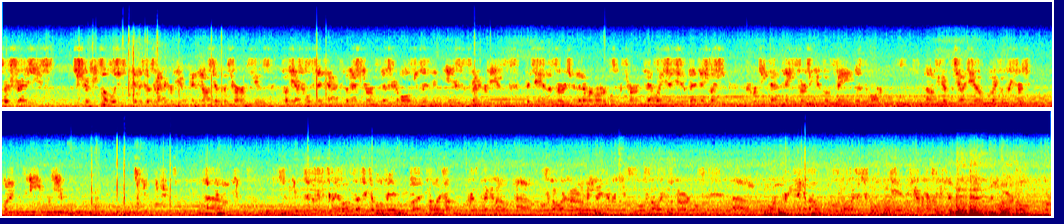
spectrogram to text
Search strategies should be published in the review, and not just the terms used, but the actual syntax, the next terms that should be listed in the systematic review, the date of the search, and the number of articles returned. That way, you that anybody repeat that same search get those same list of articles. Um, you have the idea of like research when it's a review. Um, this is kind of subject a little bit, but I want to talk real quick about um, don't if anybody's ever used scholars in articles. Um, one great thing about scholars is you're ever read an article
